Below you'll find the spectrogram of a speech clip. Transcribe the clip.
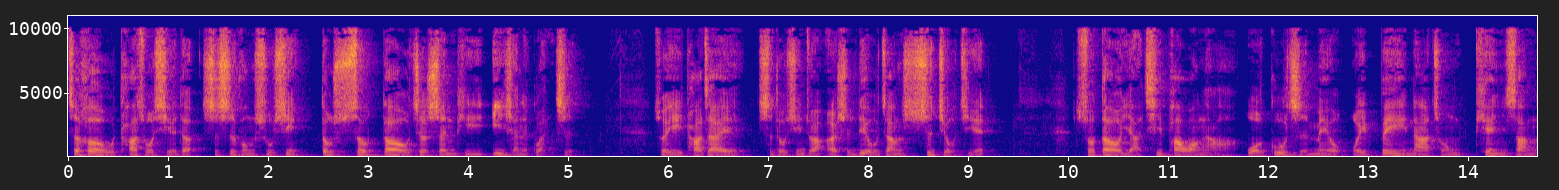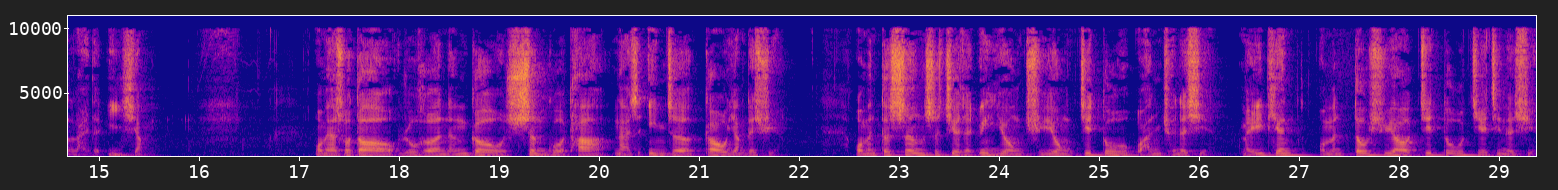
之后，他所写的十四封书信都受到这身体异象的管制。所以，他在《使徒行传》二十六章十九节说到：“亚基帕王啊，我固执没有违背那从天上来的异象。”我们要说到如何能够胜过他，乃是因着羔羊的血。我们得胜是借着运用取用基督完全的血。每一天，我们都需要基督洁净的血，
